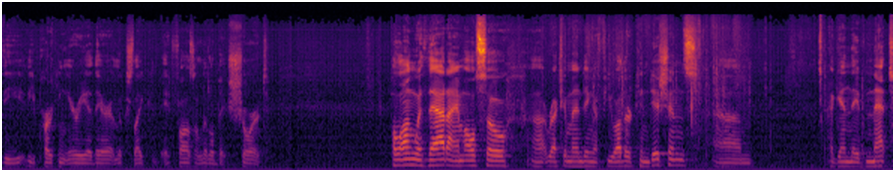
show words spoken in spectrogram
the, the parking area there. It looks like it falls a little bit short. Along with that, I am also uh, recommending a few other conditions. Um, Again, they've met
